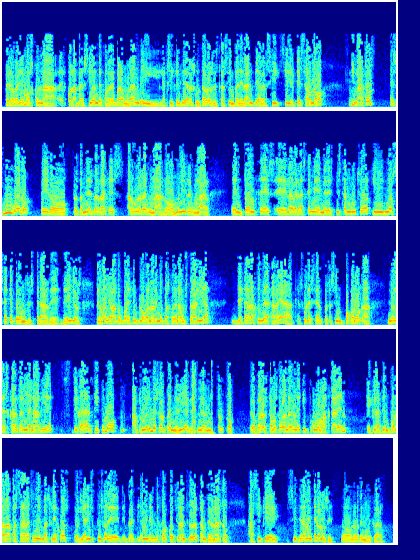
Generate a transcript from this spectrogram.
pero veremos con la, eh, con la presión de correr para un grande y la exigencia de resultados, de estar siempre delante, a ver si, si le pesa o no. Y Baton es muy bueno, pero, pero también es verdad que es algo irregular, ¿no? Muy irregular. Entonces, eh, la verdad es que me, despistan mucho y no sé qué podemos esperar de, ellos. Pero vaya, Baton, por ejemplo, ganó el año pasado en Australia. De cara a la primera carrera, que suele ser pues así un poco loca, no descartaría a nadie. De cara al título, a priori me sorprendería que estuvieran luchando. Pero claro, estamos hablando de un equipo como McLaren, eh, que la temporada pasada, sin ir más lejos, pues ya dispuso de, de prácticamente el mejor coche durante todo el campeonato. Así que, sinceramente, no lo sé, no lo tengo muy claro.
